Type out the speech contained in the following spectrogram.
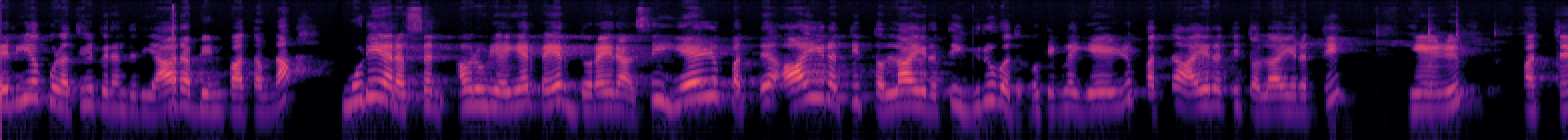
பெரிய குளத்தில் பிறந்தது யார் அப்படின்னு பார்த்தோம்னா முடியரசன் அவருடைய இயற்பெயர் துரைராசி. ஏழு பத்து ஆயிரத்தி தொள்ளாயிரத்தி இருபது. ஓகேங்களா? ஏழு பத்து ஆயிரத்தி தொள்ளாயிரத்தி ஏழு பத்து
